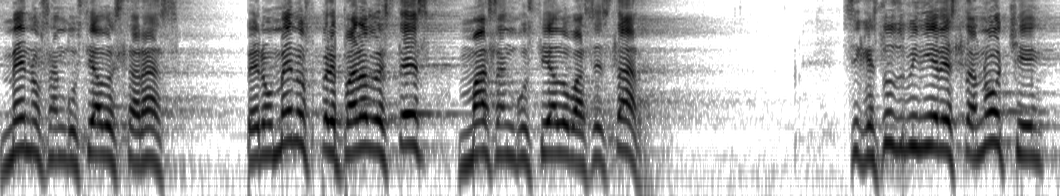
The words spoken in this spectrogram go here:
menos angustiado estarás. Pero menos preparado estés, más angustiado vas a estar. Si Jesús viniera esta noche,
